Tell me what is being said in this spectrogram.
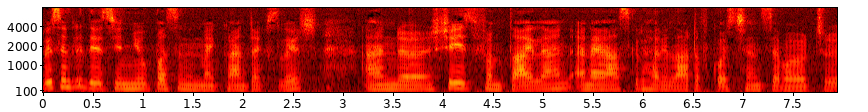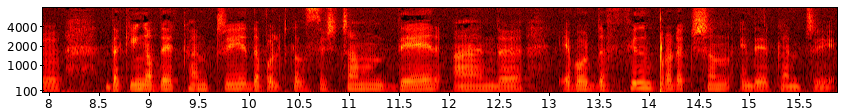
Recently, there's a new person in my contacts list and uh, she is from Thailand and I asked her a lot of questions about uh, the king of their country, the political system there and uh, about the film production in their country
